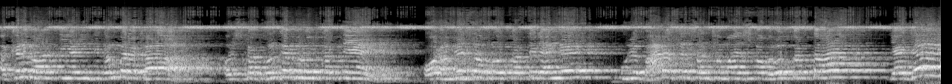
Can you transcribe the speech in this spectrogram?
अखिल भारतीय यानी दिगंबर अखाड़ा और इसका खुलकर विरोध करते हैं और हमेशा विरोध करते रहेंगे। पूरे भारत से संत समाज इसका विरोध करता है। जय जय।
